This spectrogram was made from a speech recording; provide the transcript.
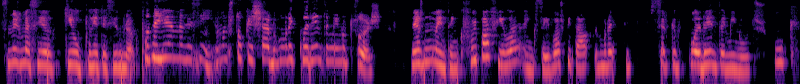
Se mesmo assim aquilo podia ter sido melhor. Podia, mas assim, eu não estou a queixar, demorei 40 minutos hoje. Desde o momento em que fui para a fila, em que saí do hospital, demorei tipo, cerca de 40 minutos, o que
